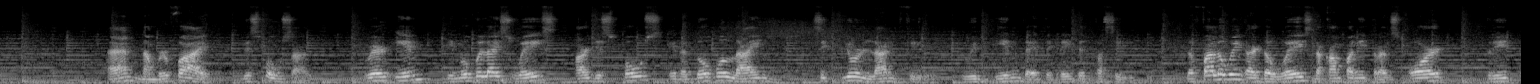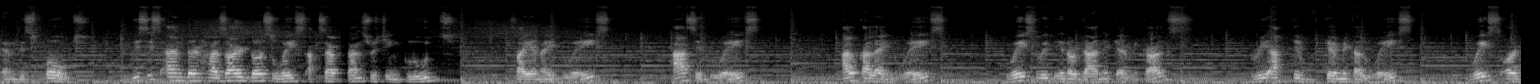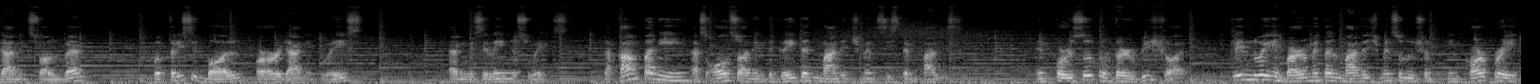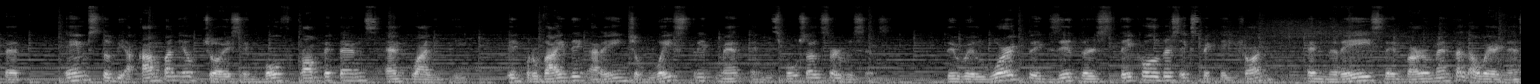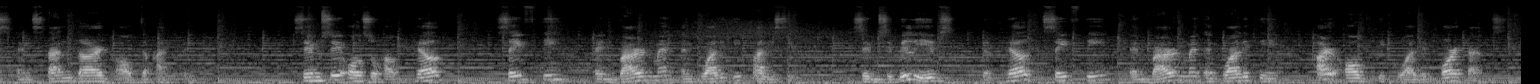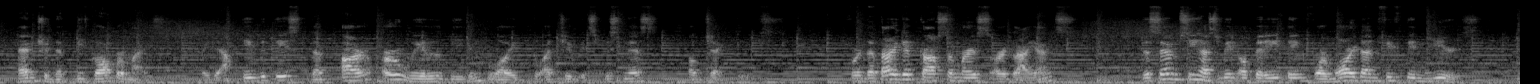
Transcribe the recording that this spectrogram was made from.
And number 5, disposal, wherein immobilized waste are disposed in a double-lined secure landfill within the integrated facility. The following are the ways the company transport, treat, and dispose. This is under hazardous waste acceptance which includes cyanide waste, acid waste, alkaline waste, waste with inorganic chemicals, reactive chemical waste, waste organic solvent, putrescible or organic waste, and miscellaneous waste. The company has also an integrated management system policy. In pursuit of their vision, Cleanway Environmental Management Solution Incorporated aims to be a company of choice in both competence and quality in providing a range of waste treatment and disposal services. They will work to exceed their stakeholders' expectation and raise the environmental awareness and standard of the country. CEMSI also have health, safety, environment, and quality policy. CEMSI believes that health, safety, environment, and quality are of equal importance and should not be compromised by the activities that are or will be employed to achieve its business objectives. For the target customers or clients, the SEMC has been operating for more than 15 years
